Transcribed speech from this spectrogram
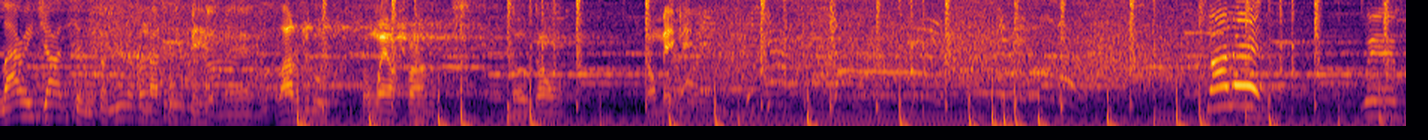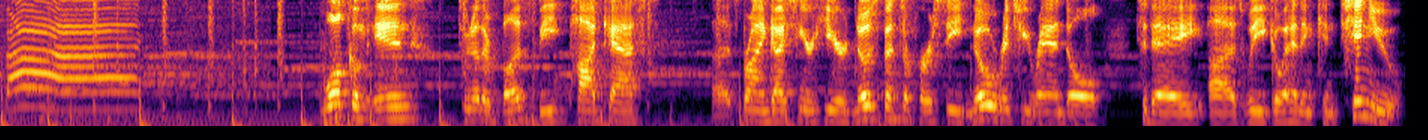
Larry Johnson from University I'm not supposed to be here, man. A lot of people from where I'm from, you know, don't don't make it. Charlotte, we're back. Welcome in to another Buzzbeat podcast. Uh, it's Brian Geisinger here. No Spencer Percy, no Richie Randall today uh, as we go ahead and continue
